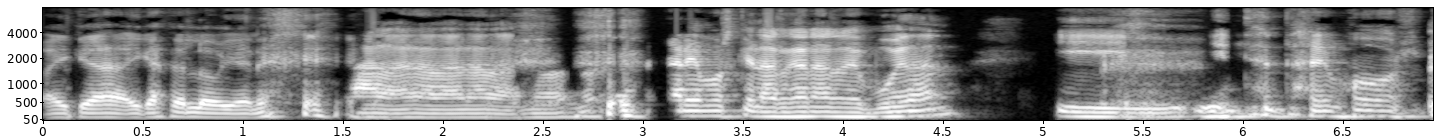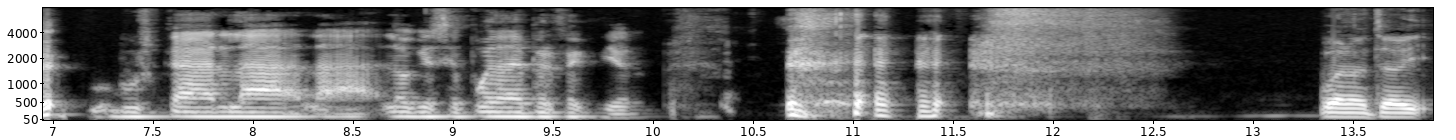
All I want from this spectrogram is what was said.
hay que, hay que hacerlo bien. ¿eh? Nada, nada, nada. No, no intentaremos que las ganas me puedan y, y intentaremos buscar la, la, lo que se pueda de perfección. bueno, Choy,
